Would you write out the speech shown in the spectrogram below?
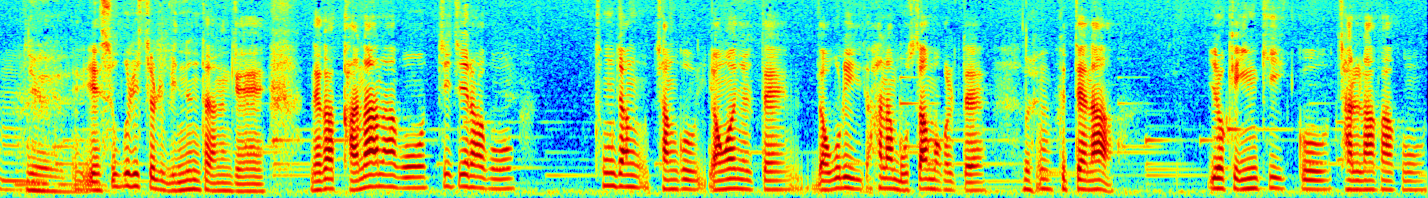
음. 예. 예수 그리스도를 믿는다는 게 내가 가난하고 찌질하고 통장 잔고 영원일 때 너구리 하나 못 사 먹을 때 네. 음, 그때나 이렇게 인기 있고 잘 나가고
